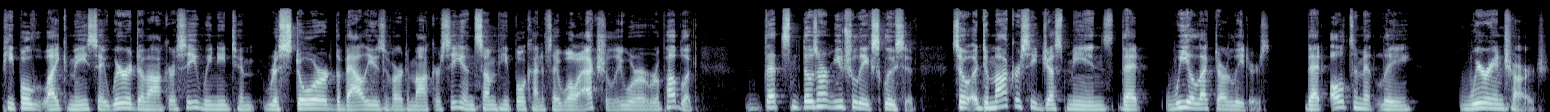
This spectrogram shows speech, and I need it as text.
people like me say we're a democracy. We need to restore the values of our democracy, and some people kind of say, well, actually, we're a republic. That's those aren't mutually exclusive. So a democracy just means that we elect our leaders. That ultimately we're in charge.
